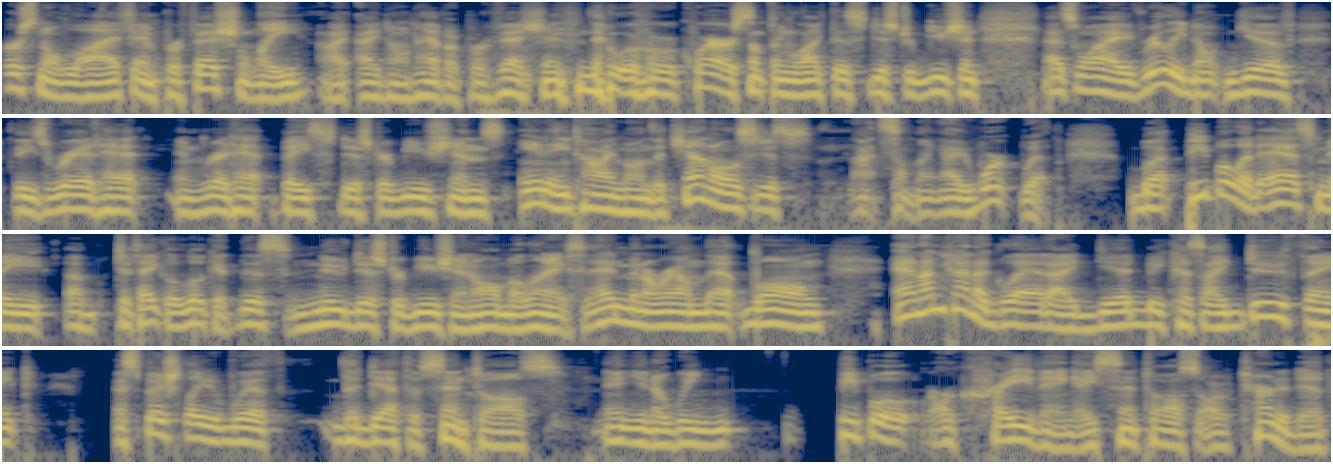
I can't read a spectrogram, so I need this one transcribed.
personal life and professionally, I, I, don't have a profession that will require something like this distribution. That's why I really don't give these Red Hat and Red Hat based distributions any time on the channel. It's just not something I work with. But people had asked me uh, to take a look at this new distribution, Alma Linux. It hadn't been around that long, and I'm kind of glad I did because I do think especially with the death of CentOS, and you know, we people are craving a CentOS alternative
